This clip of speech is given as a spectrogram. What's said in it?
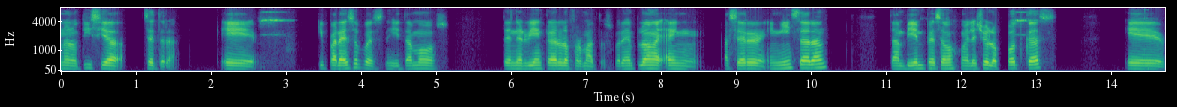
una noticia, etcétera. Eh, y para eso, pues necesitamos tener bien claros los formatos. Por ejemplo, en, hacer en Instagram, también pensamos con el hecho de los podcasts, eh,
